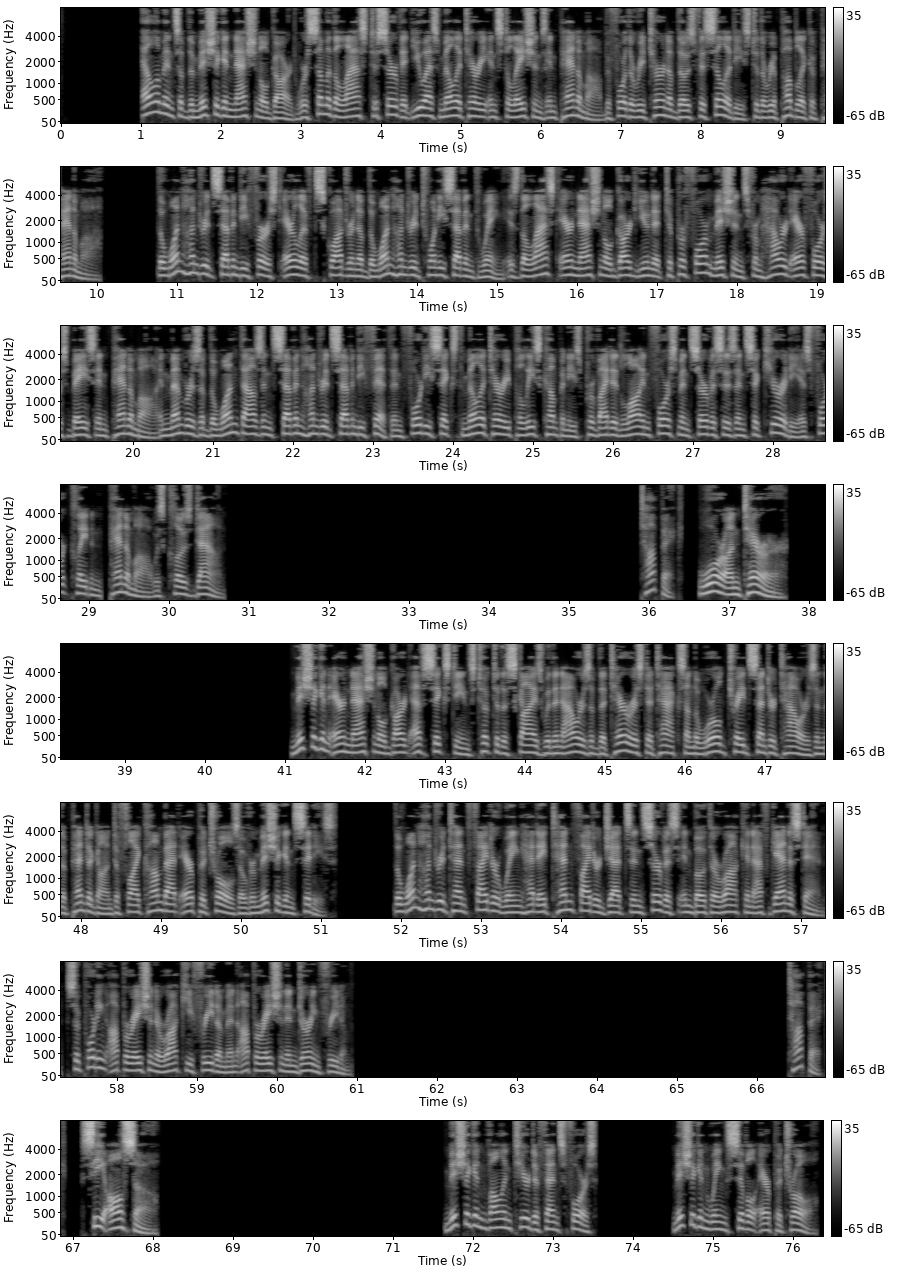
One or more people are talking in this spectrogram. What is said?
Elements of the Michigan National Guard were some of the last to serve at U.S. military installations in Panama before the return of those facilities to the Republic of Panama. The 171st Airlift Squadron of the 127th Wing is the last Air National Guard unit to perform missions from Howard Air Force Base in Panama and members of the 1775th and 46th Military Police Companies provided law enforcement services and security as Fort Clayton, Panama was closed down. War on Terror Michigan Air National Guard F-16s took to the skies within hours of the terrorist attacks on the World Trade Center towers and the Pentagon to fly combat air patrols over Michigan's cities. The 110th Fighter Wing had A-10 fighter jets in service in both Iraq and Afghanistan, supporting Operation Iraqi Freedom and Operation Enduring Freedom. See also Michigan Volunteer Defense Force Michigan Wing Civil Air Patrol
